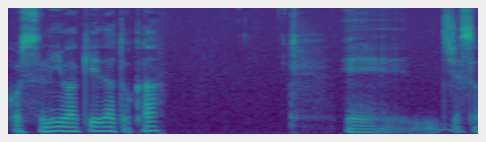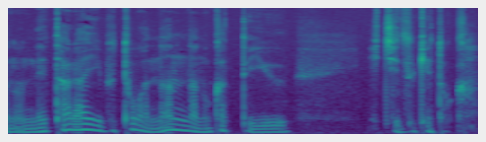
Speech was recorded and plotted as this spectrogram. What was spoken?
こう住み分けだとか、えー、じゃあそのネタライブとは何なのかっていう位置づけとか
